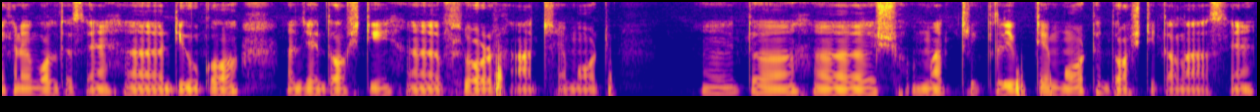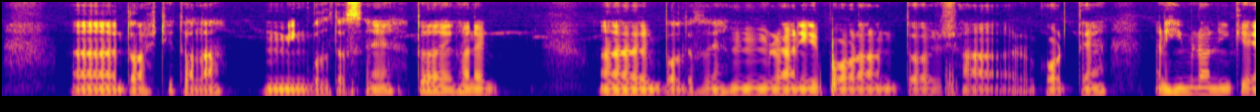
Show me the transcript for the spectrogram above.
এখানে বলতেছে ডিউকো যে দশটি ফ্লোর আছে মোট। তো মাতৃক লিফটে মোট দশটি তলা আছে। দশটি তলা, মিং বলতেছে। তো এখানে বলতেছে হিমরানির পরান্ত সার করতে। মানে হিমরানিকে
